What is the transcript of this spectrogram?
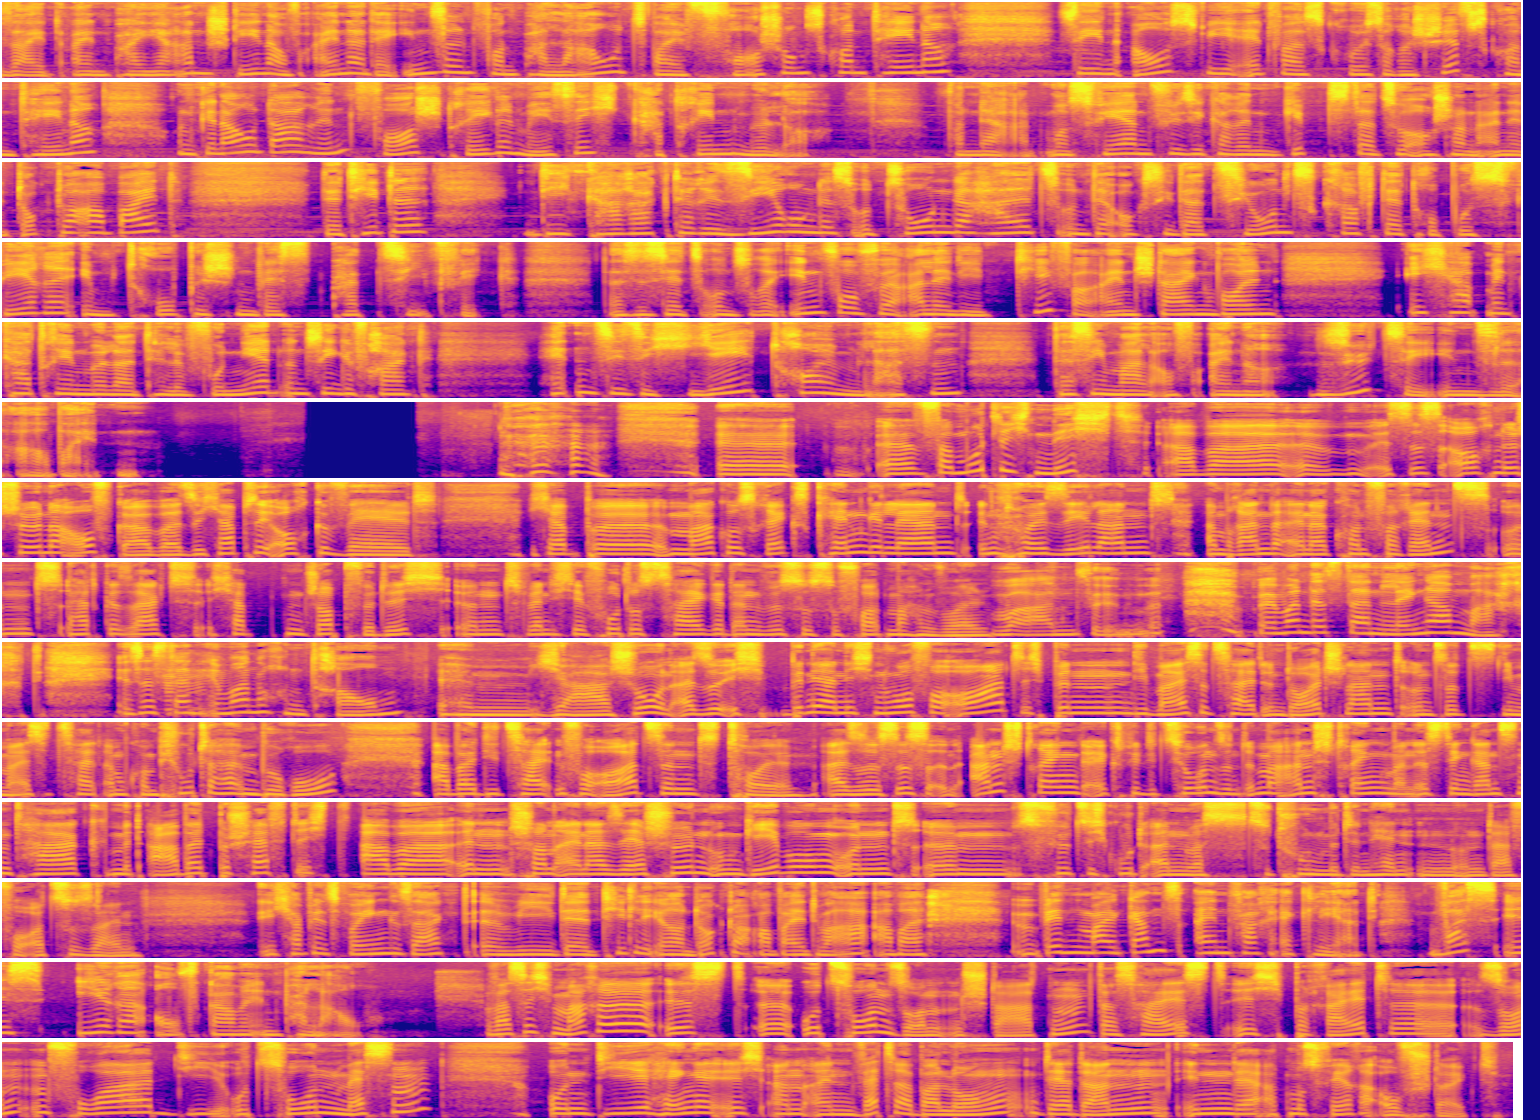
Seit ein paar Jahren stehen auf einer der Inseln von Palau zwei Forschungscontainer, sehen aus wie etwas größere Schiffscontainer und genau darin forscht regelmäßig Katrin Müller. Von der Atmosphärenphysikerin gibt's dazu auch schon eine Doktorarbeit. Der Titel Die Charakterisierung des Ozongehalts und der Oxidationskraft der Troposphäre im tropischen Westpazifik. Das ist jetzt unsere Info für alle, die tiefer einsteigen wollen. Ich habe mit Katrin Müller telefoniert und sie gefragt, hätten Sie sich je träumen lassen, dass Sie mal auf einer Südseeinsel arbeiten? äh, äh, vermutlich nicht, aber äh, es ist auch eine schöne Aufgabe. Also ich habe sie auch gewählt. Ich habe äh, Markus Rex kennengelernt in Neuseeland am Rande einer Konferenz und hat gesagt, ich habe einen Job für dich und wenn ich dir Fotos zeige, dann wirst du es sofort machen wollen. Wahnsinn. Wenn man das dann länger macht, ist es dann immer noch ein Traum? Ähm, ja, schon. Also ich bin ja nicht nur vor Ort, ich bin die meiste Zeit in Deutschland und sitze die meiste Zeit am Computer im Büro. Aber die Zeiten vor Ort sind toll. Also es ist anstrengend, Expeditionen sind immer anstrengend, man ist den ganzen Tag mit Arbeit beschäftigt, aber in schon einer sehr schönen Umgebung und ähm, es fühlt sich gut an, was zu tun mit den Händen und da vor Ort zu sein. Ich habe jetzt vorhin gesagt, äh, wie der Titel Ihrer Doktorarbeit war, aber wenn mal ganz einfach erklärt, was ist Ihre Aufgabe in Palau? Was ich mache, ist äh, Ozonsonden starten. Das heißt, ich bereite Sonden vor, die Ozon messen und die hänge ich an einen Wetterballon, der dann in der Atmosphäre aufsteigt.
